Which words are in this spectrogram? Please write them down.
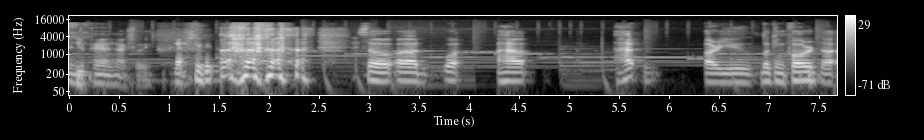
in Japan actually. so uh, what how how are you looking forward uh,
